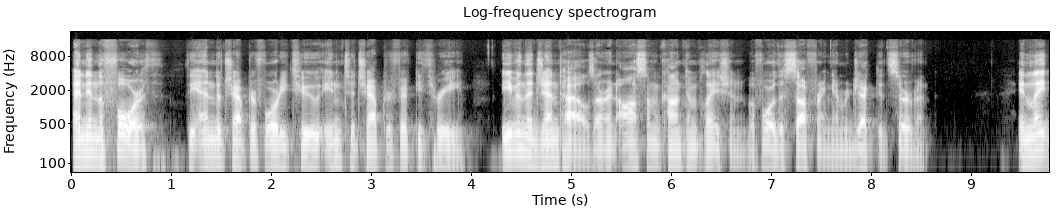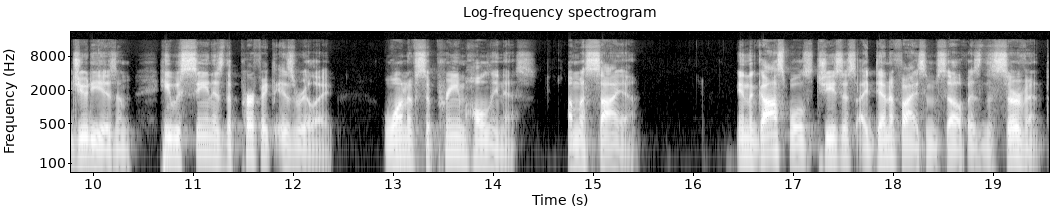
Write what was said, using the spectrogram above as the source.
And in the fourth, the end of chapter 42 into chapter 53, even the Gentiles are in awesome contemplation before the suffering and rejected servant. In late Judaism, he was seen as the perfect Israelite, one of supreme holiness, a Messiah. In the Gospels, Jesus identifies himself as the servant,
